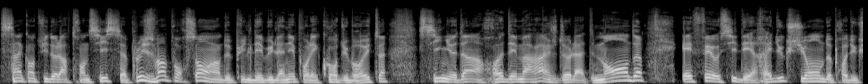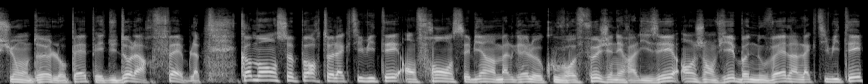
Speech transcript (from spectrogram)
58,36$, plus 20% hein, depuis le début de l'année pour les cours du brut. Signe d'un redémarrage de la demande. Effet aussi des réductions de production de l'OPEP et du dollar faible. Comment se porte l'activité en France? Eh bien, malgré le couvre-feu généralisé en janvier, bonne nouvelle, hein, l'activité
